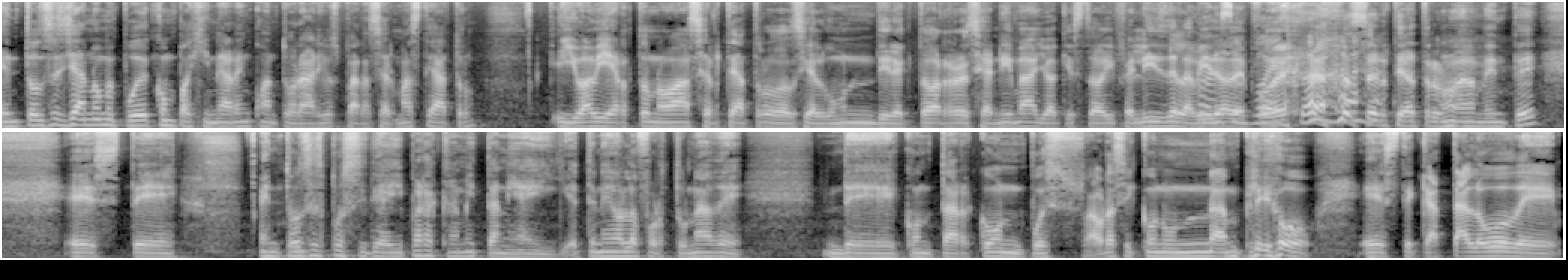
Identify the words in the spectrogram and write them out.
Entonces ya no me pude compaginar en cuanto a horarios para hacer más teatro. Y yo abierto no a hacer teatro, si algún director se anima, yo aquí estoy feliz de la vida de poder hacer teatro nuevamente. Este, entonces, pues de ahí para acá, mi Tania, y he tenido la fortuna de de contar con, pues ahora sí, con un amplio este, catálogo de,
